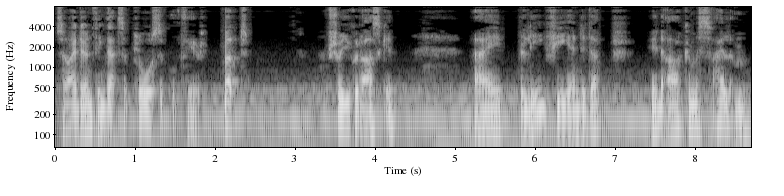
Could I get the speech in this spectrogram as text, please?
So I don't think that's a plausible theory. But I'm sure you could ask him. I believe he ended up in Arkham Asylum.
